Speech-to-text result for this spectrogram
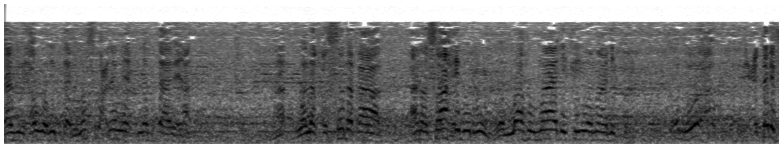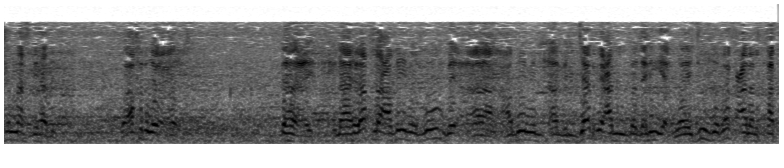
لازم الأول يبدأ بنفسه بعدين نبدا بهذا ولقد صدق أنا صاحب الروم والله مالكي ومالكهم يعترف الناس بهذا. واخرج إلى هرقل عظيم الروم عظيم بالجر عن البدنيه ويجوز الرفع على القطع.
